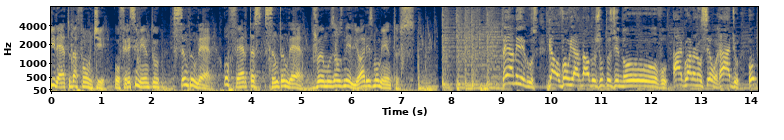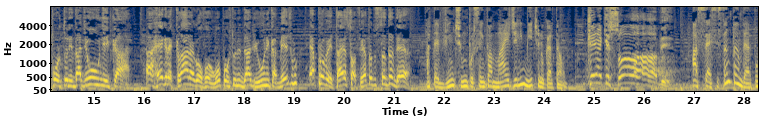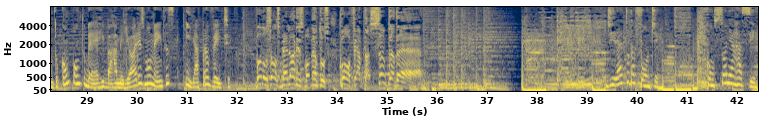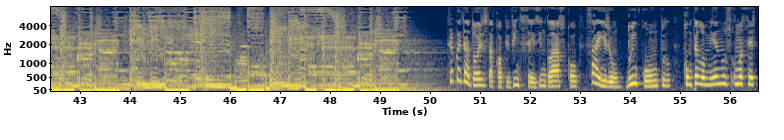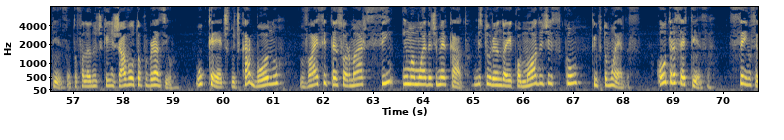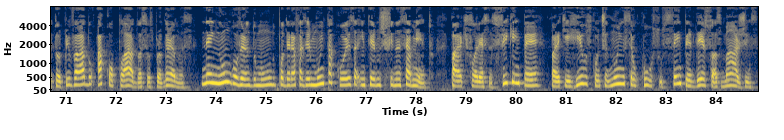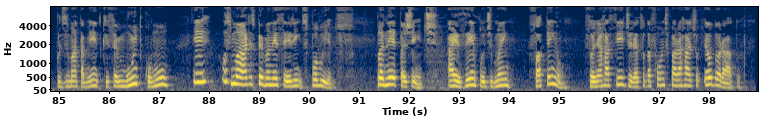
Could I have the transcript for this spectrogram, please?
direto da fonte. Oferecimento Santander. Ofertas Santander. Vamos aos melhores momentos. Bem, amigos, Galvão e Arnaldo juntos de novo. Agora no seu rádio, oportunidade única. A regra é clara, Galvão. Oportunidade única mesmo é aproveitar essa oferta do Santander. Até 21% a mais de limite no cartão. Quem é que sobe? Acesse santander.com.br barra melhores momentos e aproveite. Vamos aos melhores momentos com oferta Santander. Direto da Fonte, com Sônia Rassi. Frequentadores da COP26 em Glasgow saíram do encontro com pelo menos uma certeza. Estou falando de quem já voltou para o Brasil. O crédito de carbono vai se transformar sim em uma moeda de mercado, misturando aí commodities com criptomoedas. Outra certeza: sem o setor privado acoplado a seus programas, nenhum governo do mundo poderá fazer muita coisa em termos de financiamento para que florestas fiquem em pé, para que rios continuem seu curso sem perder suas margens por desmatamento, que isso é muito comum, e os mares permanecerem despoluídos. Planeta, gente, a exemplo de mãe, só tem um. Sônia Raci, direto da fonte para a Rádio Eldorado.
